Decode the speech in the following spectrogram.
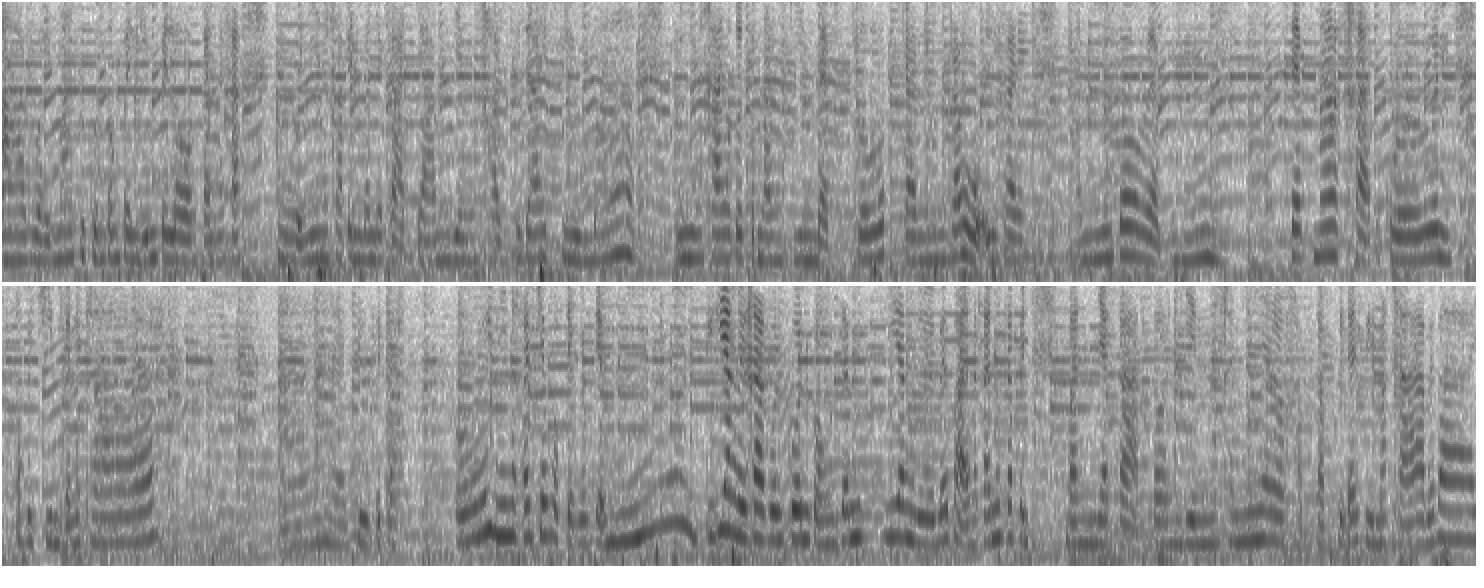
อร่อยมากทุกคนต้องไปลิ้มไปลองกันนะคะโอ้โหนี่นะคะเป็นบรรยากาศยามเย็นค่ะ คือได้ฟิลมาก นี่นะคะเราก็กำลังกินแบบซดกันระโหเลยค่ะ อันนี้ก็แบบแซ่บมากค่ะทุกคนต้องไปชิมกันนะคะอ่าดูไปค่ะโอ้ยนี่นะคะเกี๊ยวกับเจ็บกับเจ็บอื้อหือเกลี้ยงเลยค่ะกวนๆของฉันนี่เกลี้ยงเลยบ๊ายบายนะคะ นี่ก็เป็นบรรยากาศตอนเย็นนะคะนี่เราขับกลับคือได้ฟิลมากค่ะบ๊ายบาย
